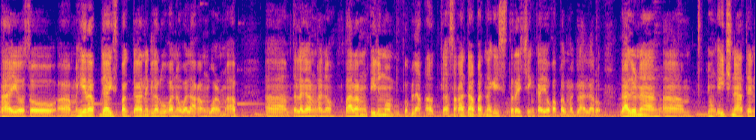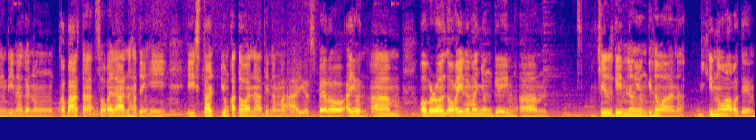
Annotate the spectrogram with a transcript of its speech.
tayo. So, ah, mahirap guys pagka naglaro ka na wala kang warm up. Um, talagang ano, parang feeling mo magpa-blackout ka. Saka dapat nag-stretching kayo kapag maglalaro. Lalo na um, yung age natin hindi na ganong kabata. So, kailangan natin i-start yung katawan natin ng maayos. Pero, ayun, um, overall okay naman yung game. Um, chill game lang yung ginawa na ginawa ko din.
